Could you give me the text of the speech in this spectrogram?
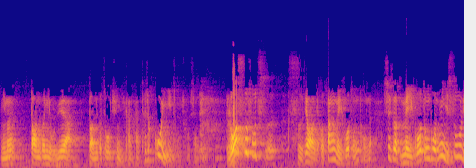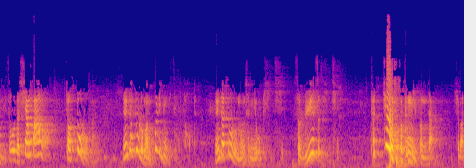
你们到那个纽约啊，到那个州去你看看，他是贵族出身。罗斯福死死掉以后，当美国总统的是个美国中部密苏里州的乡巴佬，叫杜鲁门。人家杜鲁门不理你这一套的，人家杜鲁门是牛脾气，是驴子脾气，他就是不跟你分战，是吧？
